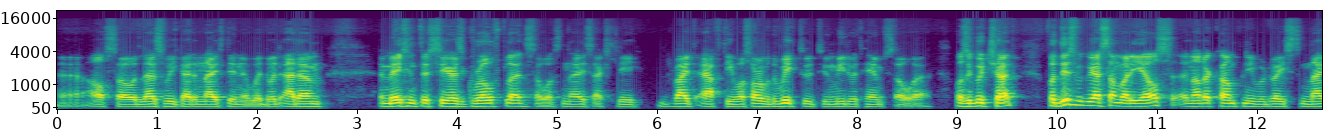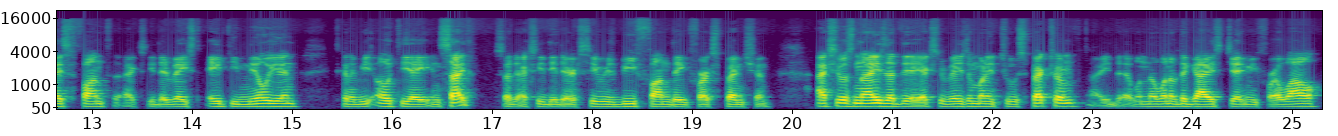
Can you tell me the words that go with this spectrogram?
Uh, also, last week I had a nice dinner with, with Adam. Amazing to see his growth plan. So it was nice, actually, right after he was sort of the week to, to meet with him. So uh, it was a good chat. But this week we have somebody else, another company would raised a nice fund. Actually, they raised 80 million. It's going to be OTA Insight. So they actually did their Series B funding for expansion actually it was nice that they actually raised the money to Spectrum. I know one of the guys, Jamie, for a while.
